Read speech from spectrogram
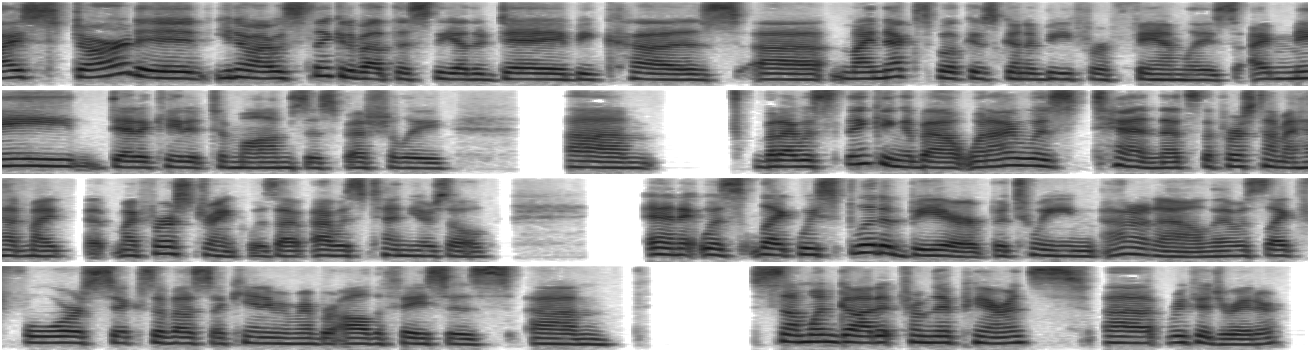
I started, you know, I was thinking about this the other day because uh, my next book is going to be for families. I may dedicate it to moms, especially. Um, but I was thinking about when I was 10, that's the first time I had my my first drink was I, I was 10 years old and it was like we split a beer between i don't know there was like four six of us i can't even remember all the faces um, someone got it from their parents uh, refrigerator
